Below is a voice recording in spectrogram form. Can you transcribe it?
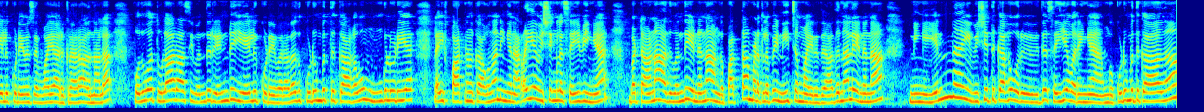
ஏழுக்குடையவர் செவ்வாயாக இருக்கிறாரு? அதனால் பொதுவாக துளாராசி வந்து ரெண்டு ஏழுக்குடையவர் அதாவது குடும்பத்துக்காகவும் உங்களுடைய லைஃப் பார்ட்னருக்காகவும் தான் நீங்கள் நிறைய விஷயங்களை செய்வீங்க. பட் ஆனால் அது வந்து என்னென்னா அங்கே பத்தாம் இடத்துல போய் நீச்சமாயிருது. அதனால என்னென்னா நீங்கள் என்ன விஷயத்துக்காக ஒரு இதை செய்ய வரீங்க உங்கள் குடும்பத்துக்காக தான்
